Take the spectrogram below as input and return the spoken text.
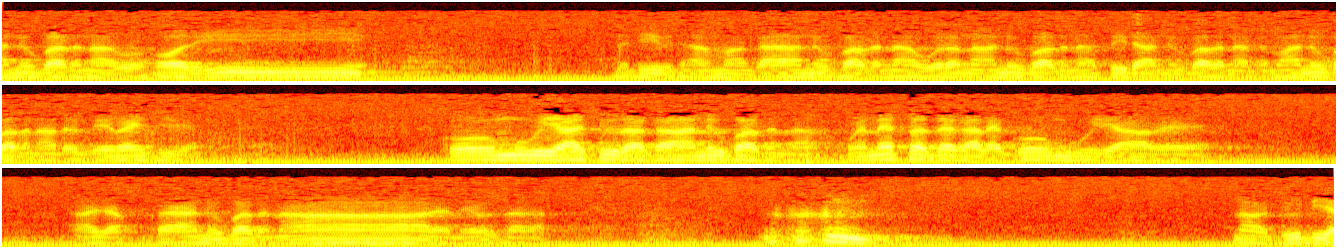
နည်းကာယ ानु ပဒနာကိုဟောသည်တတိ တိပဋ္ဌာန်မှာကာယ ानु ပါဒနာဝေဒနာ ानु ပါဒနာစိတ် ानु ပါဒနာဓမ္မ ानु ပါဒနာတို့၄ပိုင်းရှိတယ်ကိုယ်မူရာရှုတာကာယ ानु ပါဒနာဝင်တဲ့ထွက်တဲ့ကလည်းကိုယ်မူရာပဲအဲကြောင့်ကာယ ानु ပါဒနာတဲ့ဒီဥစ္စာကနောက်ဒုတိယ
